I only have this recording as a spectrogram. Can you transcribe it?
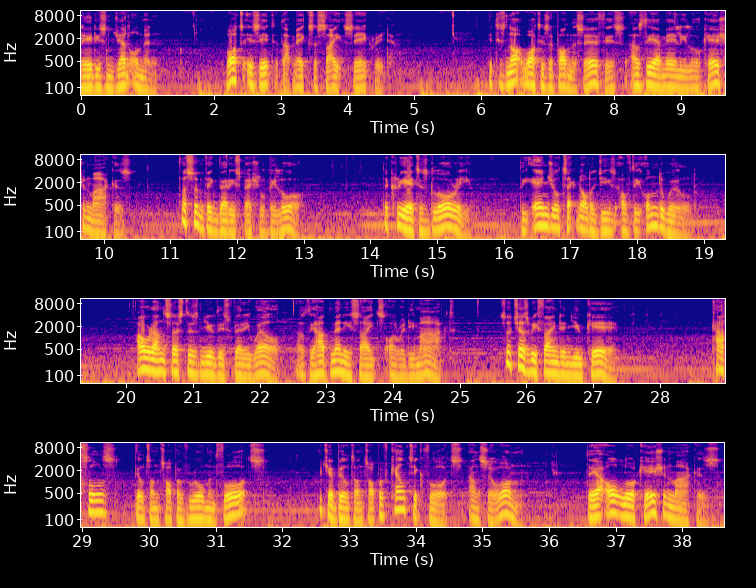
Ladies and gentlemen, what is it that makes a site sacred? It is not what is upon the surface, as they are merely location markers for something very special below. The Creator's glory, the angel technologies of the underworld. Our ancestors knew this very well, as they had many sites already marked, such as we find in UK. Castles, built on top of Roman forts, which are built on top of Celtic forts, and so on. They are all location markers.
